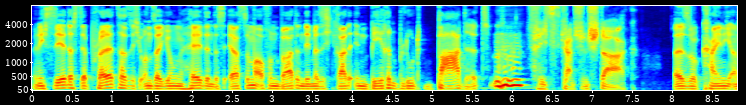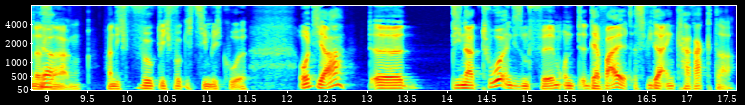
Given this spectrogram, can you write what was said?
Wenn ich sehe, dass der Predator sich unser jungen Heldin das erste Mal offenbart, indem er sich gerade in Bärenblut badet, mhm. finde ich das ganz schön stark. Also kann ich nicht anders ja. sagen. Fand ich wirklich, wirklich ziemlich cool. Und ja, äh, die Natur in diesem Film und der Wald ist wieder ein Charakter.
